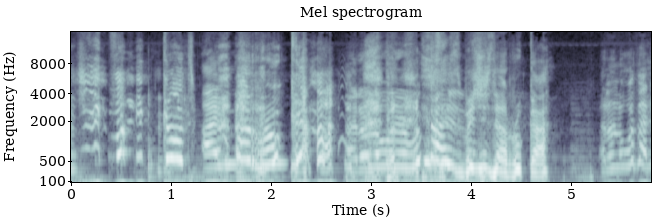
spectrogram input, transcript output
Oh my god. I'm a ruca. I don't know what a ruka this is. bitch is a ruca. I don't know what that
